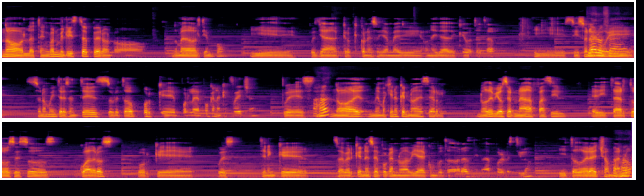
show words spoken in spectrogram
No, la tengo en mi lista, pero no, no me ha dado el tiempo. Y pues ya creo que con eso ya me di una idea de qué va a tratar. Y sí suena muy... Suena muy interesante, sobre todo porque por la época en la que fue hecha, pues no me imagino que no debe ser no debió ser nada fácil editar todos esos cuadros porque pues tienen que saber que en esa época no había computadoras ni nada por el estilo y todo era hecho a mano,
